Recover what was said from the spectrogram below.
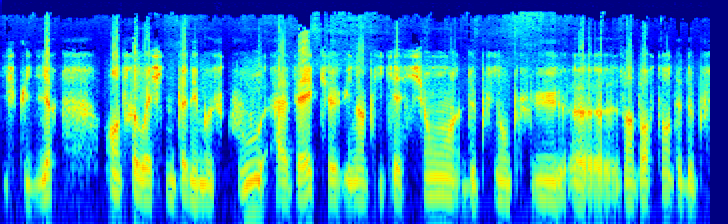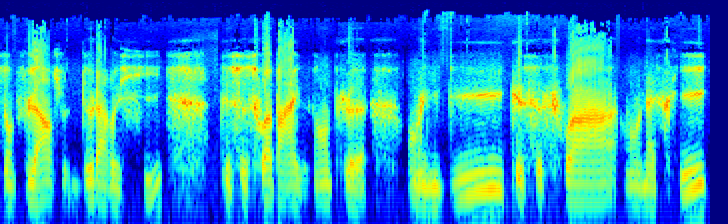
si je puis dire, entre Washington et Moscou, avec une implication de plus en plus euh, importante et de plus en plus large de la Russie, que ce soit par exemple en Libye, que ce soit en Afrique,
